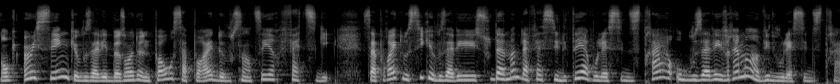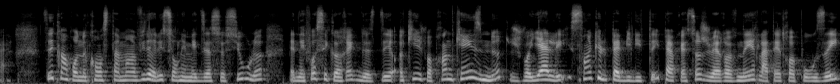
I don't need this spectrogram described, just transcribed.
Donc, un signe que vous avez besoin d'une pause, ça pourrait être de vous sentir fatigué. Ça pourrait être aussi que vous avez soudainement de la facilité à vous laisser distraire ou que vous avez vraiment envie de vous laisser distraire. Tu sais, quand on a constamment envie d'aller sur les médias sociaux, ben, des fois, c'est correct de se dire, OK, je vais prendre 15 minutes, je vais y aller sans culpabilité, puis après ça, je vais revenir la tête reposée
